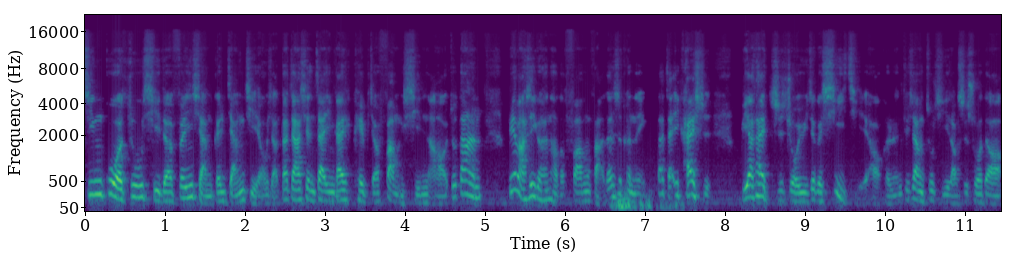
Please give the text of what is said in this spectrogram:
经过朱骐的分享跟讲解，我想大家现在应该可以比较放心了哈。就当然编码是一个很好的方法，但是可能大家一开始不要太执着于这个细节哈。可能就像朱骐老师说的哦，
